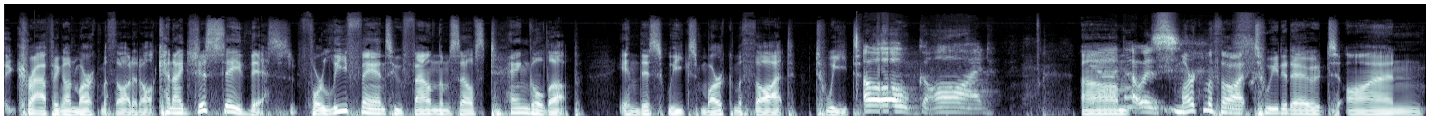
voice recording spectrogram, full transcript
Crapping on Marc Methot at all. Can I just say this for Leaf fans who found themselves tangled up in this week's Marc Methot tweet? Oh God, yeah, Um, that was Marc Methot tweeted out on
